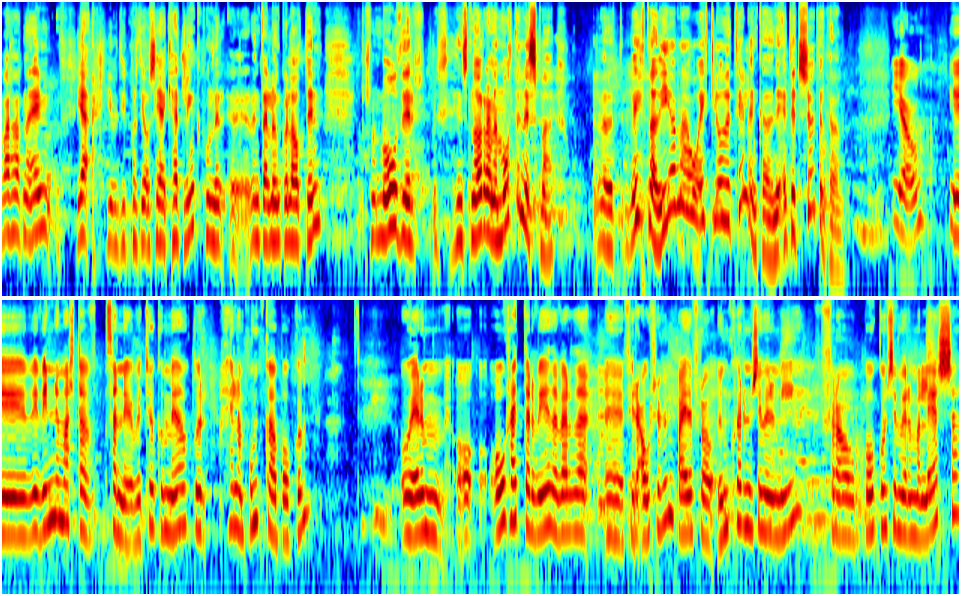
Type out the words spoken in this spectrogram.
var þarna einn, já, ég veit ekki hvort ég á að segja kjalling, hún er eh, reynda lönguláttinn, svona móðir hins norranna mótanisma, veitnaði í hana og eitt ljóði tilengaðinni, Edith Södergran. Já. Við vinnum alltaf þannig að við tökum með okkur heilan bunga af bókum og erum óhrættar við að verða eh, fyrir áhrifum bæði frá umhverfinu sem við erum í, frá bókum sem við erum að lesa,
